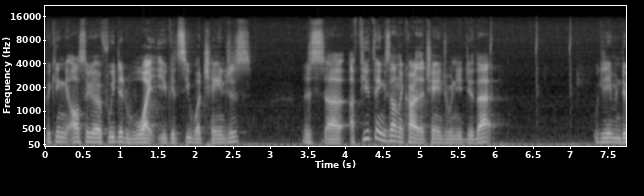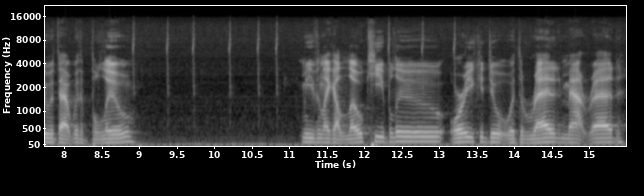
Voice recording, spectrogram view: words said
We can also go if we did white, you could see what changes. There's uh, a few things on the car that change when you do that. We can even do with that with blue. Even like a low key blue, or you could do it with red, matte red.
